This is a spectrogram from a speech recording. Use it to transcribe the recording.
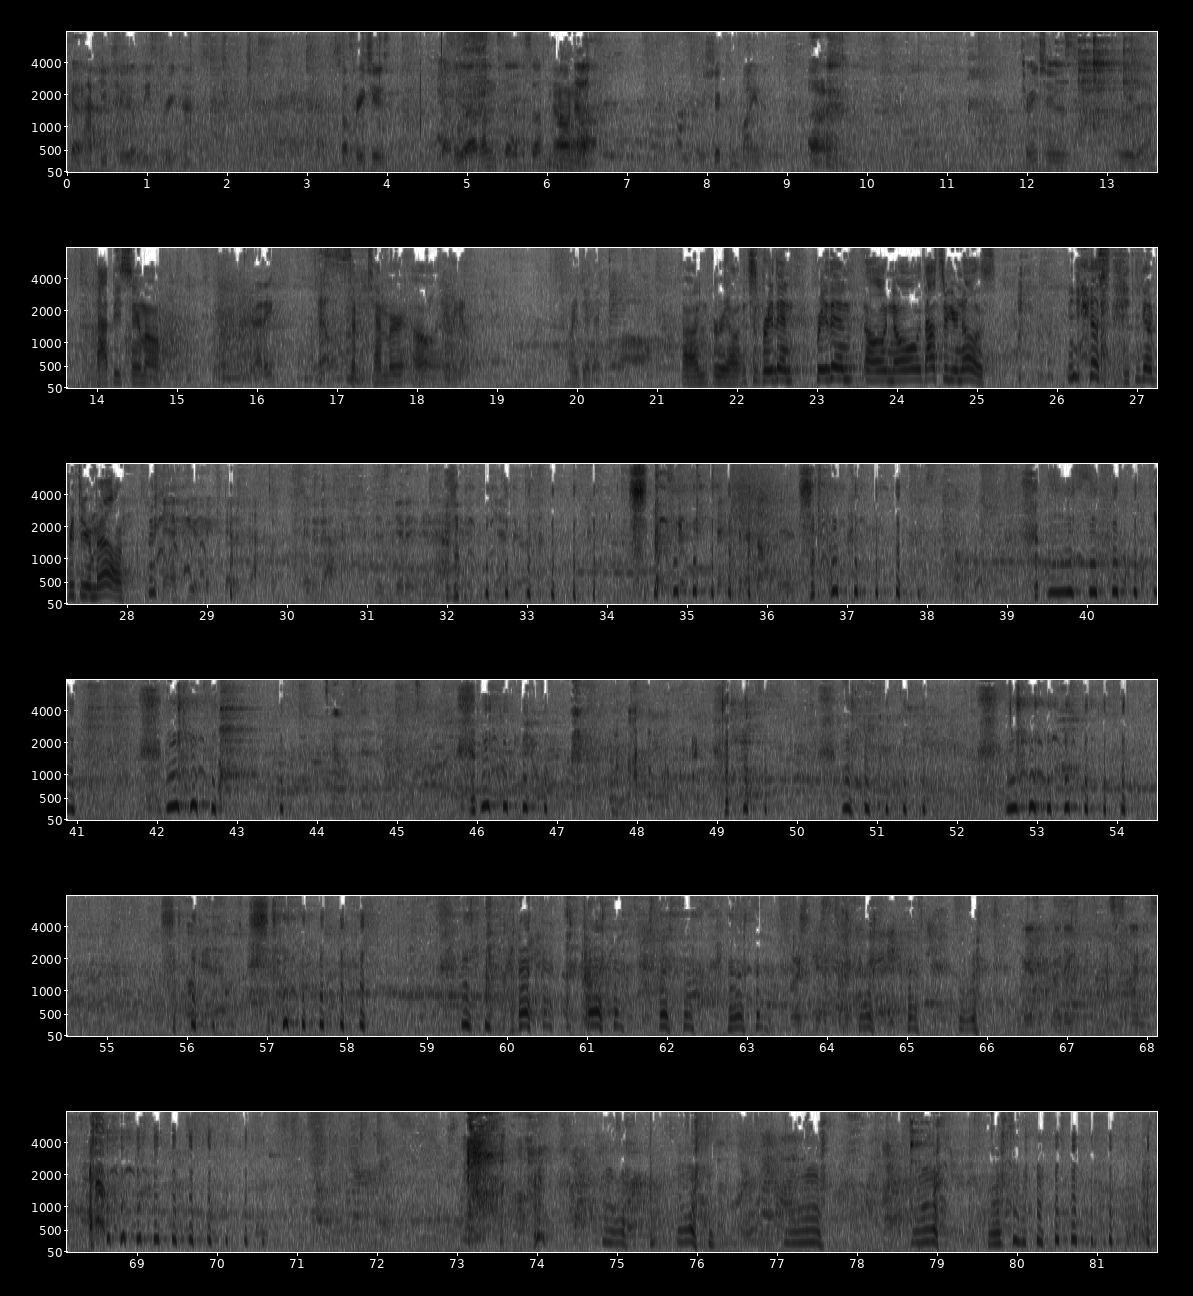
Okay. After you chew it at least three times. So three chews. Can't do that one instead of this one? No. Oh, no. Oh. We should combine it. Three chews. Breathe in. Happy Sumo. You ready? September. Oh, here we go. We did it. Unreal. Just breathe in. Breathe in. Oh, no. That's through your nose. Yes. You gotta breathe through your mouth. It. Get it out. Get it out. Just get it in your mouth. You can't do it. Take it out, dude. That one's Where's it? Ready? Sinus. Then Lori wants to-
